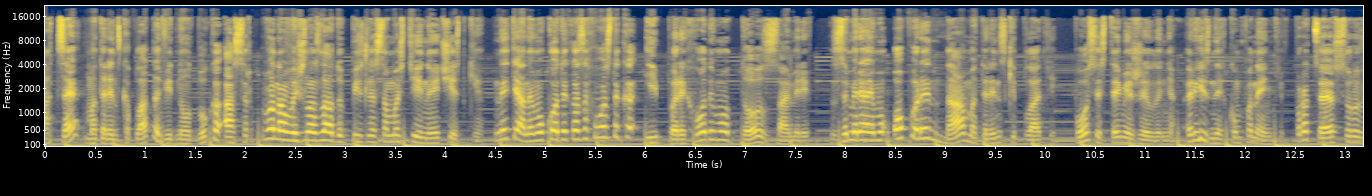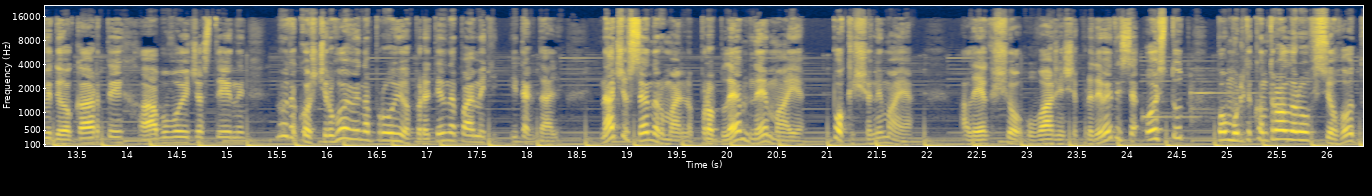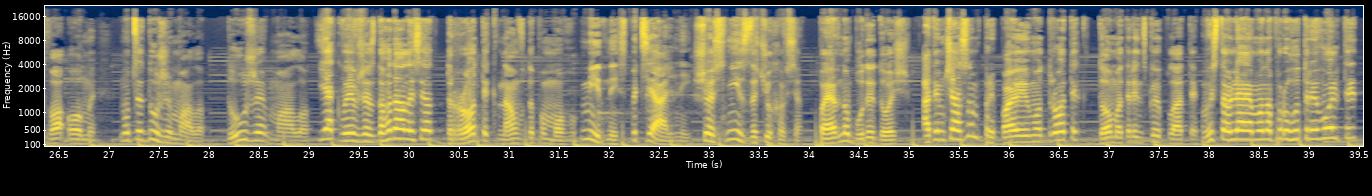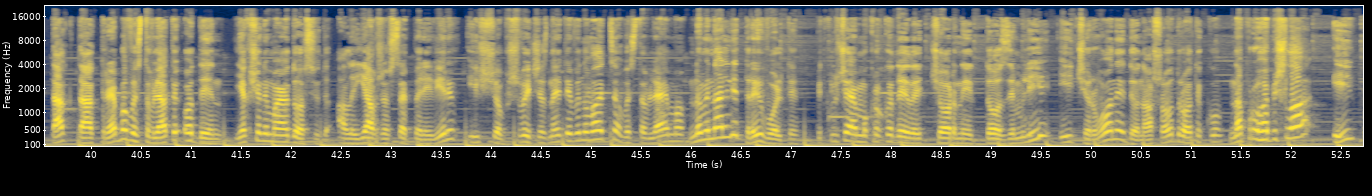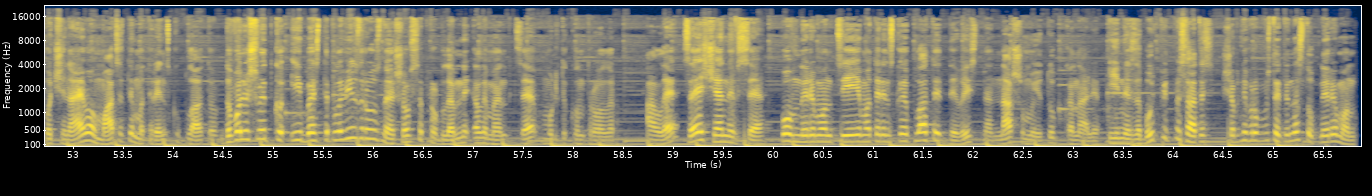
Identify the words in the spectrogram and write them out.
А це материнська плата від ноутбука Acer. Вона вийшла з ладу після самостійної чистки. Не тянемо котика за хвостика і переходимо до замірів. Заміряємо опори на материнській платі по системі живлення різних компонентів: процесору, відеокарти, хабової частини, ну також чергові напруги, оперативна пам'ять і так далі. Наче все нормально, проблем немає. Поки що немає. Але якщо уважніше придивитися, ось тут по мультиконтролеру всього 2 Оми. Ну це дуже мало, дуже мало. Як ви вже здогадалися, дротик нам в допомогу. Мідний, спеціальний. Щось ніс зачухався, певно буде дощ. А тим часом припаюємо дротик до материнської плати. Виставляємо напругу 3 вольти. Так, так, треба виставляти один, якщо немає досвіду. Але я вже все перевірив, і щоб швидше знайти винуватця, виставляємо номінальні 3 вольти. Підключаємо крокодили чорний до землі і червоний до нашого дротику. Напруга пішла і починаємо мацати материнську плату. Доволі швидко і без тепловізору знайшовся проблемний елемент це мультиконтролер. Але це ще не все. Повний ремонт цієї материнської плати дивись на нашому YouTube каналі. І не забудь підписатись, щоб не пропустити наступний ремонт.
